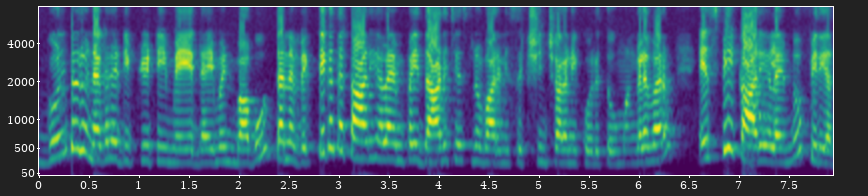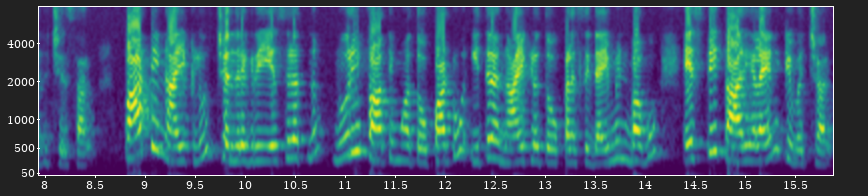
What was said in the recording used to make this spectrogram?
గుంటూరు నగర డిప్యూటీ మేయర్ డైమండ్ బాబు తన వ్యక్తిగత కార్యాలయంపై దాడి చేసిన వారిని శిక్షించాలని కోరుతూ మంగళవారం ఎస్పీ కార్యాలయంలో ఫిర్యాదు చేశారు. పార్టీ నాయకులు చంద్రగిరి యశరత్నం నూరి ఫాతిమాతో పాటు ఇతర నాయకులతో కలిసి డైమండ్ బాబు ఎస్పీ కార్యాలయానికి వచ్చారు.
